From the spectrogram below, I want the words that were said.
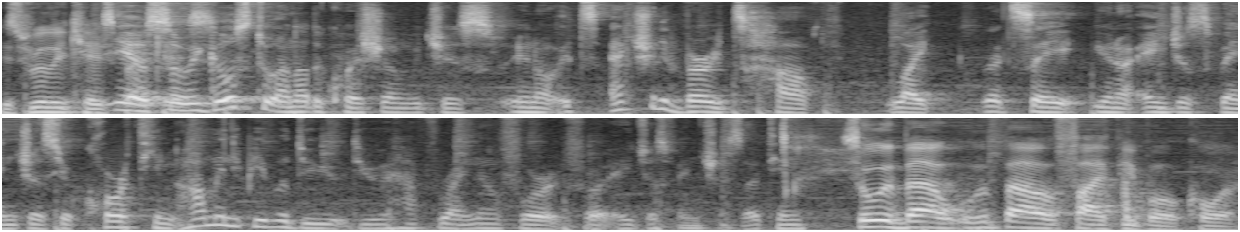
It's really case by case. Yeah, so it goes to another question, which is, you know, it's actually very tough. Like, let's say, you know, Aegis Ventures, your core team. How many people do you do you have right now for for Aegis Ventures? I think. So we're about about five people core.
